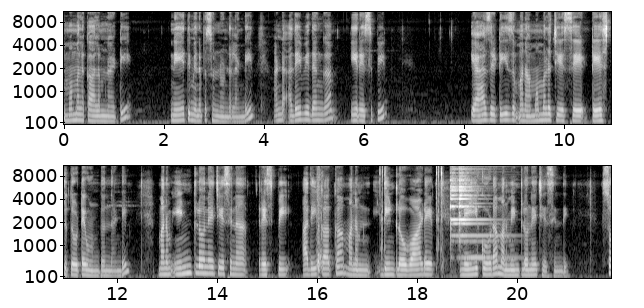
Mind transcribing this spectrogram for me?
అమ్మమ్మల కాలం నాటి నేతి మినపసున్నుండలండి అండ్ అదేవిధంగా ఈ రెసిపీ యాజ్ ఇట్ ఈజ్ మన అమ్మమ్మలు చేసే టేస్ట్ తోటే ఉంటుందండి. మనం ఇంట్లోనే చేసిన రెసిపీ అది కాక మనం దీంట్లో వాడే నెయ్యి కూడా మనం ఇంట్లోనే చేసింది. సో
